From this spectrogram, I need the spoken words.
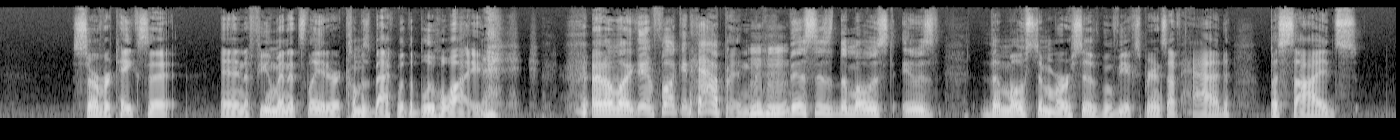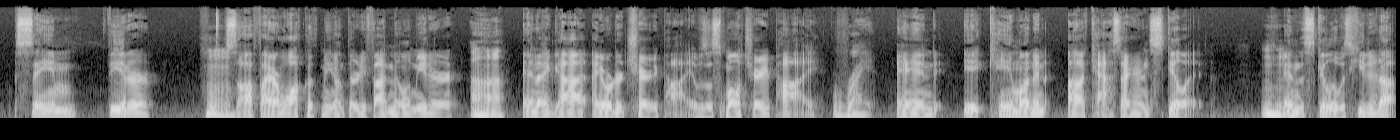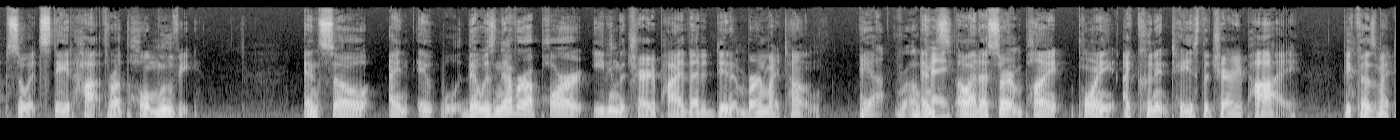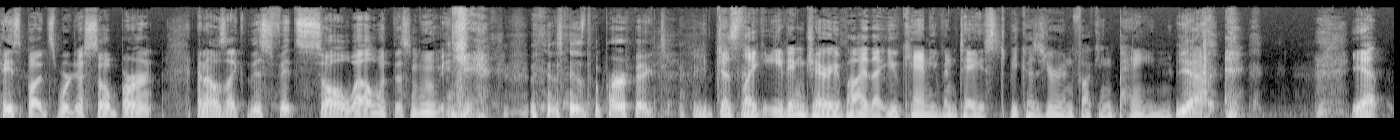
server takes it, and a few minutes later it comes back with the blue Hawaii. and I'm like, it fucking happened. This is the most it was the most immersive movie experience I've had besides same theater. Saw Fire Walk with Me on 35 millimeter. Uh huh. And I got I ordered cherry pie. It was a small cherry pie Right. and it came on an uh, cast iron skillet, Mm-hmm. and the skillet was heated up, so it stayed hot throughout the whole movie. And so I, it, there was never a part eating the cherry pie that it didn't burn my tongue. Yeah. And so at a certain point, point, I couldn't taste the cherry pie because my taste buds were just so burnt. And I was like, this fits so well with this movie. yeah. this is the perfect. Just like eating cherry pie that you can't even taste because you're in fucking pain. Yeah. Yep.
